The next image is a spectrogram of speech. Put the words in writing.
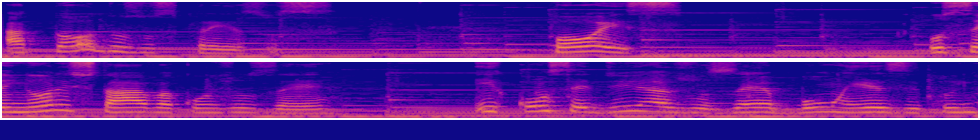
a todos os presos. Pois o Senhor estava com José e concedia a José bom êxito em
